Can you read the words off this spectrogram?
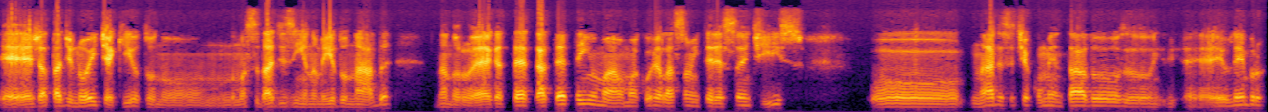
é, já está de noite aqui, eu estou numa cidadezinha no meio do nada, na Noruega. Até, até tem uma, uma correlação interessante isso, o Nádia, você tinha comentado, é, eu lembro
